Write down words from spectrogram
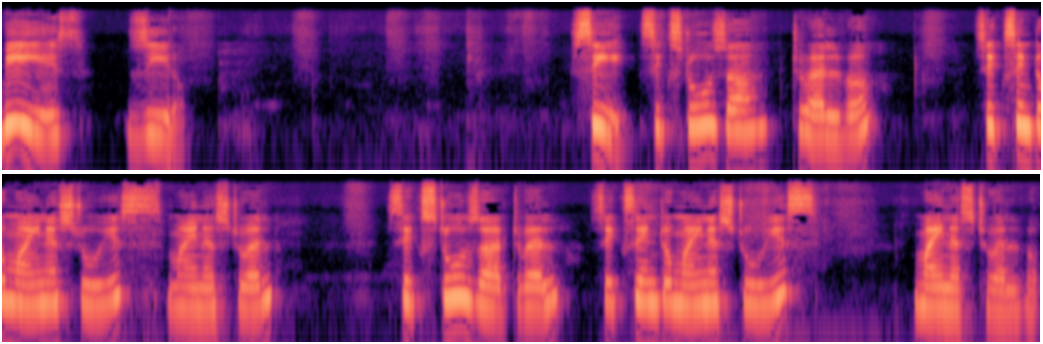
b is 0 C, 6 2s are 12. 6 into minus 2 is minus 12. 6 2s are 12. 6 into minus 2 is minus 12.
